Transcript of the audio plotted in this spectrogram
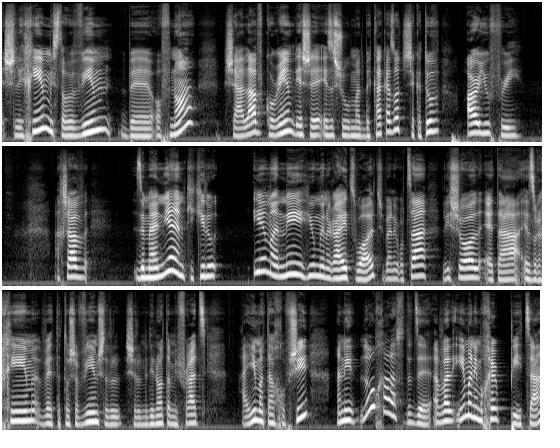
השליחים מסתובבים באופנוע, שעליו קוראים, יש איזושהי מדבקה כזאת שכתוב, are you free? עכשיו, זה מעניין, כי כאילו, אם אני Human Rights Watch ואני רוצה לשאול את האזרחים ואת התושבים של, של מדינות המפרץ, האם אתה חופשי? אני לא אוכל לעשות את זה, אבל אם אני מוכר פיצה,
